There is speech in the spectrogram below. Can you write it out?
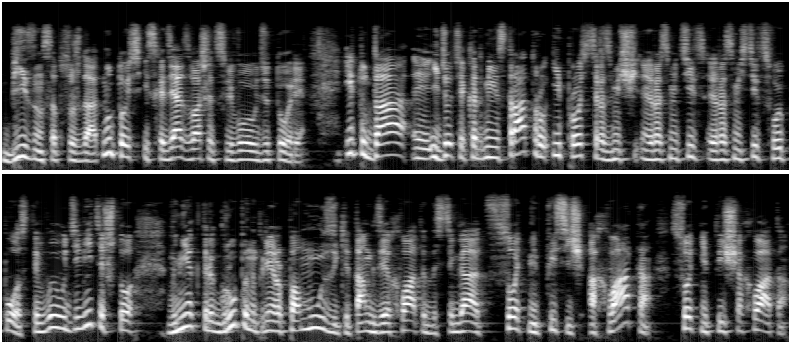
бизнес обсуждают, ну, то есть исходя из вашей целевой аудитории. И туда э, идете к администратору и просите размещ... разместить, разместить свой пост. И вы удивитесь, что в некоторые группы, например, по музыке, там, где охваты достигают сотни тысяч охвата, сотни тысяч охвата,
